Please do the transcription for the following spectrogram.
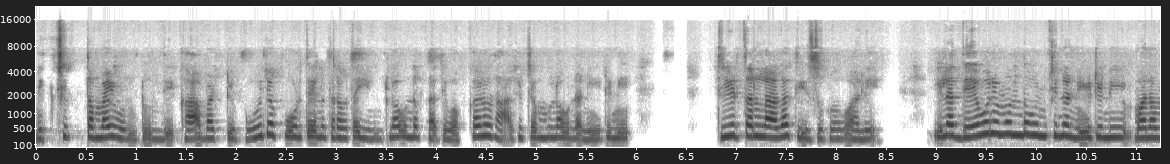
నిక్షిప్తమై ఉంటుంది. కాబట్టి పూజ పూర్తయిన తర్వాత ఇంట్లో ఉన్న ప్రతి ఒక్కరూ రాగి చెంబులో ఉన్న నీటిని తీర్థంలాగా తీసుకోవాలి. ఇలా దేవుని ముందు ఉంచిన నీటిని మనం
